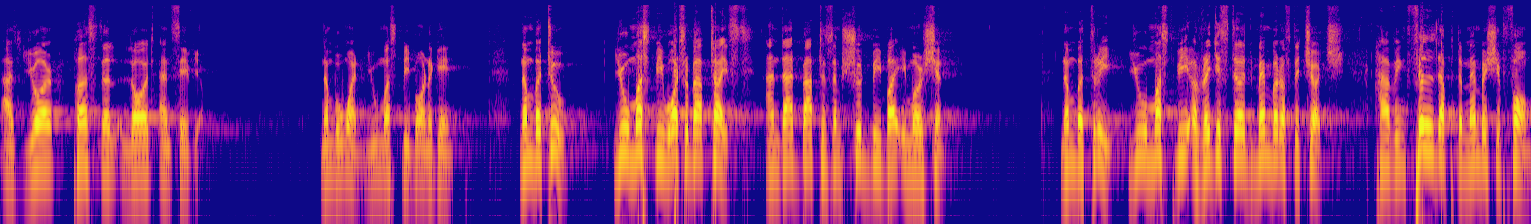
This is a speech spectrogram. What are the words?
as your personal Lord and Savior. Number one, you must be born again. Number two, you must be water baptized, and that baptism should be by immersion. Number three, you must be a registered member of the church, having filled up the membership form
